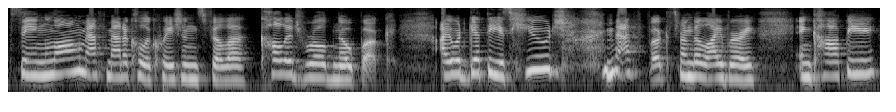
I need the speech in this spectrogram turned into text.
Seeing long mathematical equations fill a college ruled notebook. I would get these huge math books from the library and copy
